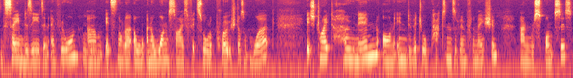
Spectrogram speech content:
the same disease in everyone. Mhm. Um, it's not a, a, and a one size fits all approach doesn't work. It's tried to hone in on individual patterns of inflammation and responses.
